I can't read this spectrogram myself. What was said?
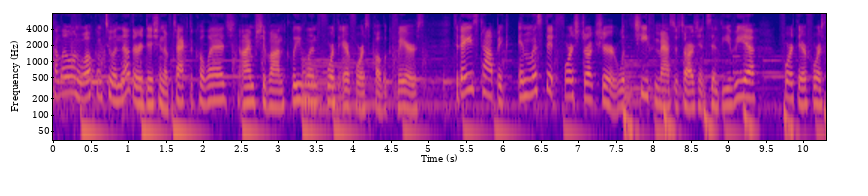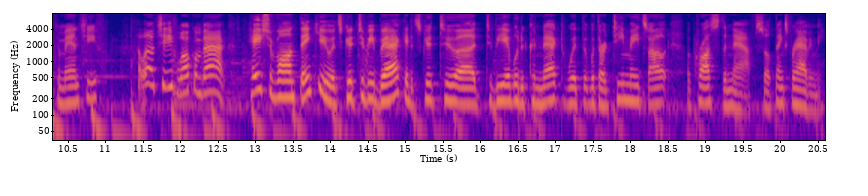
Hello and welcome to another edition of Tactical Edge. I'm Siobhan Cleveland, 4th Air Force Public Affairs. Today's topic Enlisted Force Structure with Chief Master Sergeant Cynthia Villa, 4th Air Force Command Chief. Hello, Chief. Welcome back. Hey, Siobhan. Thank you. It's good to be back, and it's good to uh, to be able to connect with with our teammates out across the NAF. So, thanks for having me.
